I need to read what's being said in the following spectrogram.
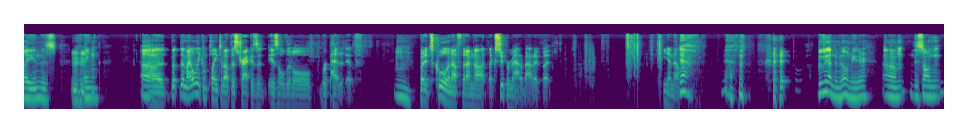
play in this Mhm. thing. Uh, Uh, but then my only complaint about this track is it is a little repetitive. mm. But it's cool enough that I'm not like super mad about it. But you know, Yeah, yeah. Moving on to millimeter. Um, this song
